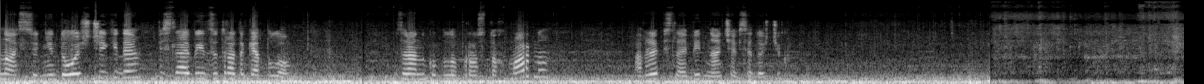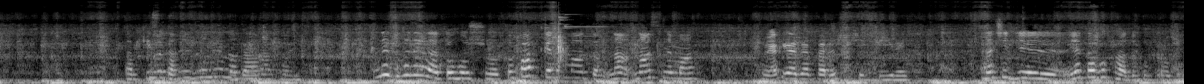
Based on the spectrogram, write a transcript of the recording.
У нас сьогодні дощик іде після обід. З утра таке було. Зранку було просто хмарно, а вже після обід почався дощик. Там кіска? Не дзвонила Да. Не дзвонила, того що то папки нема, то на, нас нема. Ну, Як я тепер ще вірить? Значить, е, як авокадо попробуй.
